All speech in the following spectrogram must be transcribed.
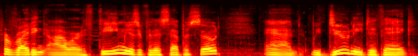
for writing our theme music for this episode. And we do need to thank.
